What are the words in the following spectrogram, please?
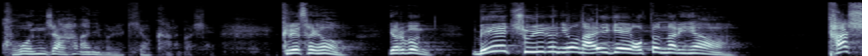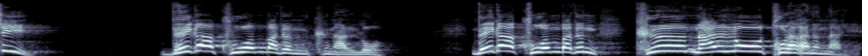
구원자 하나님을 기억하는 것이. 그래서요, 여러분, 매 주일은요, 나에게 어떤 날이냐? 다시 내가 구원받은 그 날로, 내가 구원받은 그 날로 돌아가는 날이에요.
